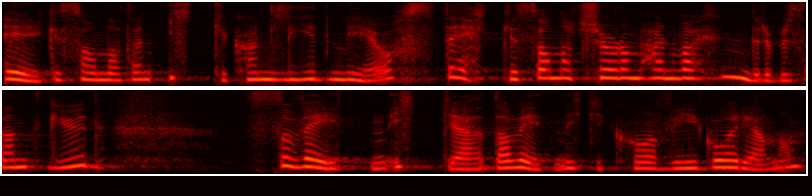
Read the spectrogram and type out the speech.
er ikke sånn at han ikke kan lide med oss. Det er ikke sånn at Selv om han var 100 Gud, så vet han ikke, da vet han ikke hva vi går gjennom.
